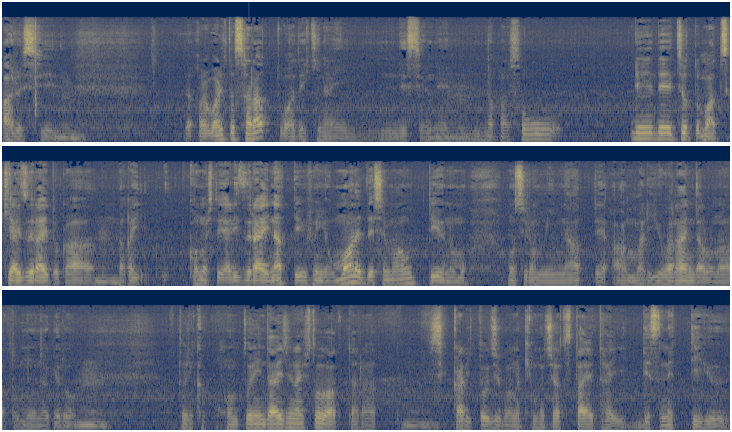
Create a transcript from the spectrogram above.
あるし、うん。だから割とさらっとはできないんですよね、うん。だからそれでちょっとまあ付き合いづらいとか、うん。なんかこの人やりづらいなっていうふうに思われてしまうっていうのももちろんみんなあってあんまり言わないんだろうなと思うんだけど、うん。とにかく本当に大事な人だったら、うん。しっかりと自分の気持ちは伝えたいですねっていうう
